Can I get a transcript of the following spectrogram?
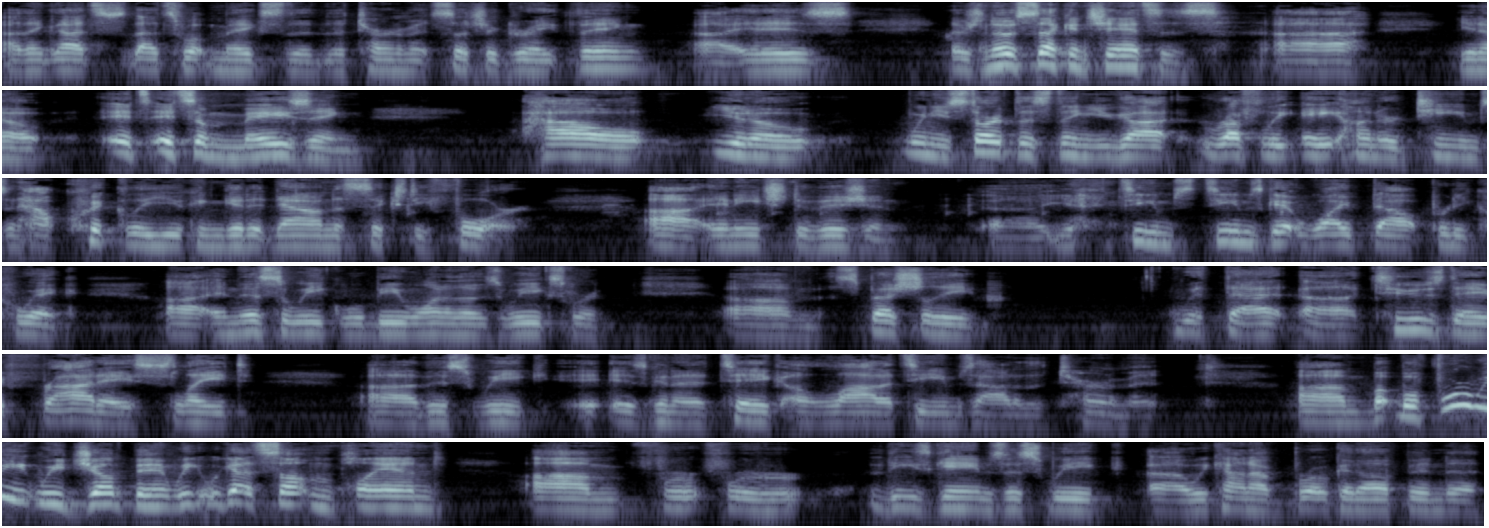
I think that's that's what makes the, the tournament such a great thing. Uh, it is there's no second chances. Uh, you know, it's it's amazing how you know when you start this thing, you got roughly 800 teams, and how quickly you can get it down to 64 uh, in each division. Uh, teams teams get wiped out pretty quick, uh, and this week will be one of those weeks where, um, especially with that uh, Tuesday Friday slate uh, this week, is going to take a lot of teams out of the tournament. Um, but before we, we jump in, we, we got something planned um, for for these games this week. Uh, we kind of broke it up into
